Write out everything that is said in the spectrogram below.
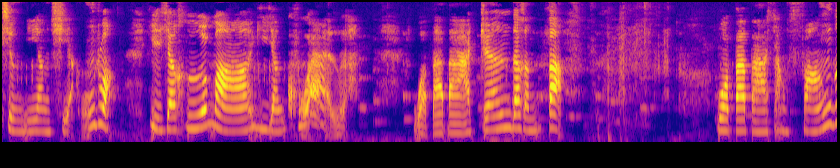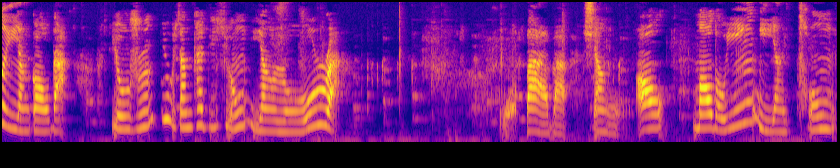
猩一样强壮，也像河马一样快乐。我爸爸真的很棒。我爸爸像房子一样高大，有时又像泰迪熊一样柔软。我爸爸像猫猫头鹰一样聪明，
